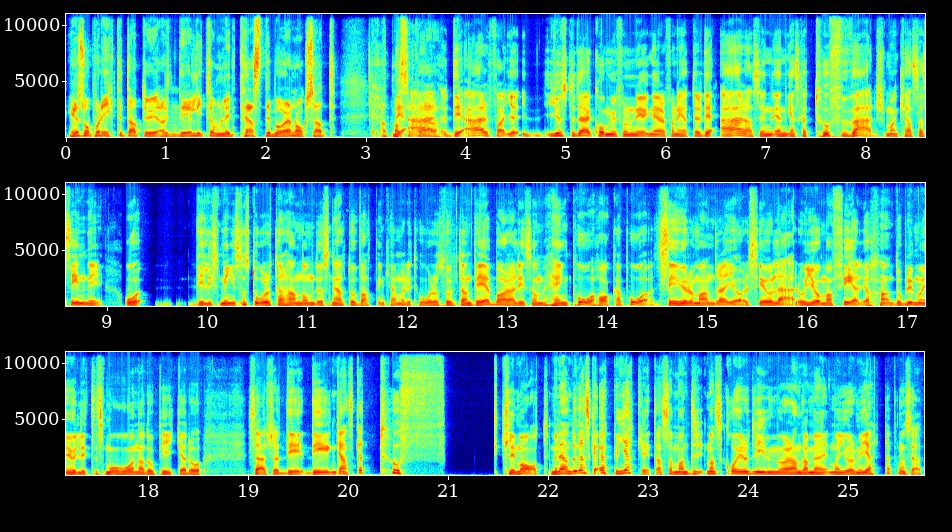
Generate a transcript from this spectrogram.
Är det så på riktigt att du, det är lite som ett test i början också att, att man Det ska kunna... är, det är, just det där kommer ju från mina egna erfarenheter. Det är alltså en, en ganska tuff värld som man kastas in i. Och det är liksom ingen som står och tar hand om det och snällt och vattenkammar ditt hår och så, utan det är bara liksom häng på, haka på, se hur de andra gör, se och lär. Och gör man fel, ja då blir man ju lite småhånad och pikad och så här. Så det, det är en ganska tuff klimat, men ändå ganska öppenhjärtligt. Alltså man, man skojar och driver med varandra, men man gör det med hjärta på något sätt.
